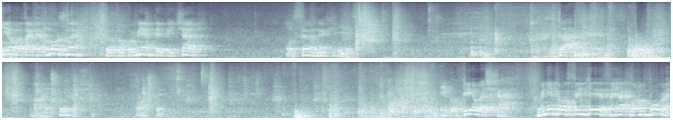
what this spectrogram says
Є отаке нужне, все документи, печать, усе в них є. Так. Ай, витащу. Ох ти. І бутилочка. Просто інтересно, як воно буре.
